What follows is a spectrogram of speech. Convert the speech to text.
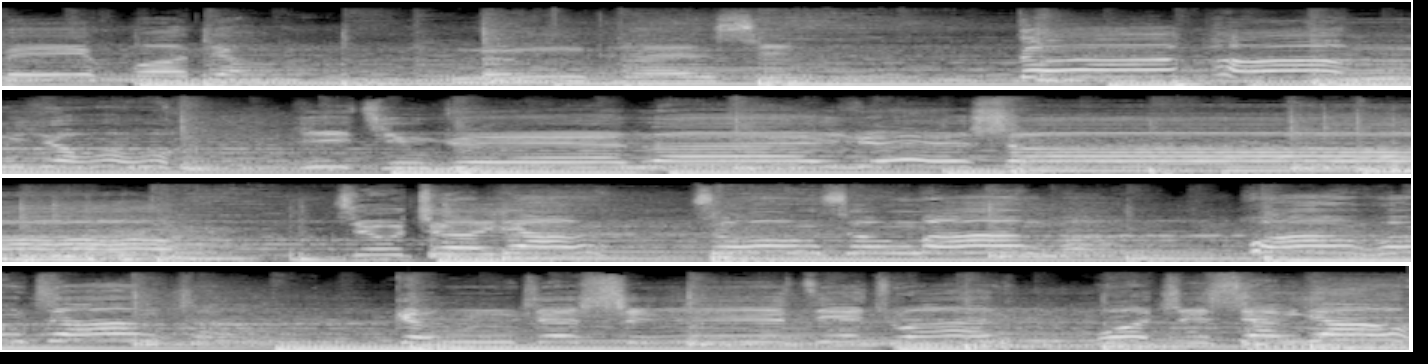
被划掉，能谈心的朋友已经越来越少。就这样匆匆忙忙、慌慌张张，跟着世界转，我只想要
